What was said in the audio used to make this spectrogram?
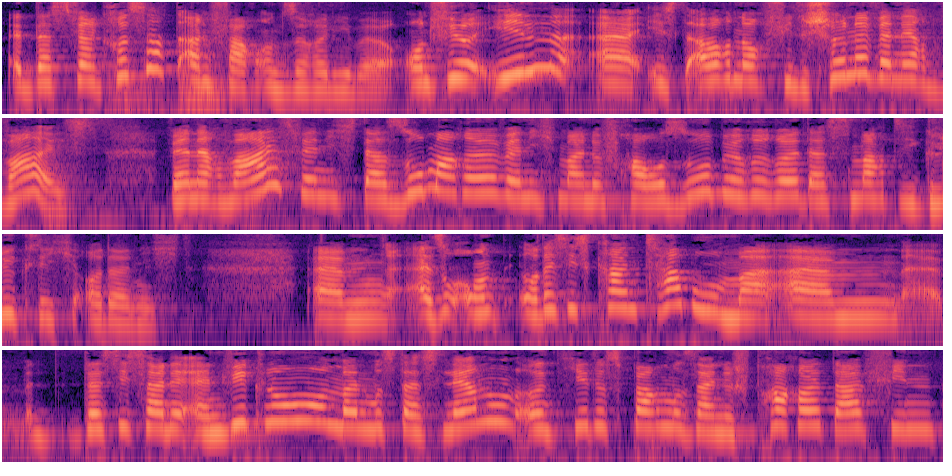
Das vergrößert einfach unsere Liebe. Und für ihn äh, ist auch noch viel schöner, wenn er weiß, wenn er weiß, wenn ich das so mache, wenn ich meine Frau so berühre, das macht sie glücklich oder nicht. Ähm, also und, und es ist kein Tabu. Ähm, das ist eine Entwicklung und man muss das lernen und jedes Paar muss seine Sprache da finden,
